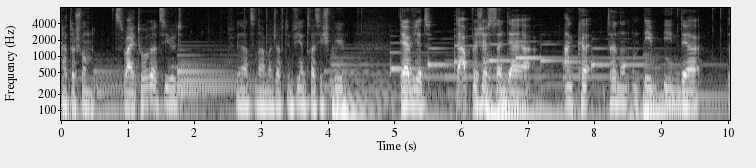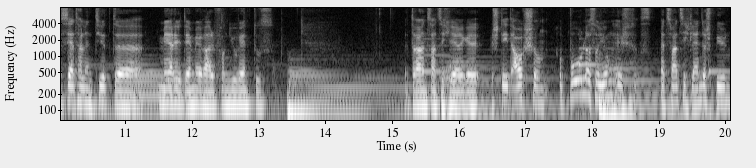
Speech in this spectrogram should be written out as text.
hat er schon zwei Tore erzielt für die Nationalmannschaft in 34 Spielen. Der wird der Abwehrchef sein, der Anker drinnen und neben ihm der sehr talentierte Meri Demiral von Juventus. Der 23-Jährige steht auch schon, obwohl er so jung ist, bei 20 Länderspielen.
